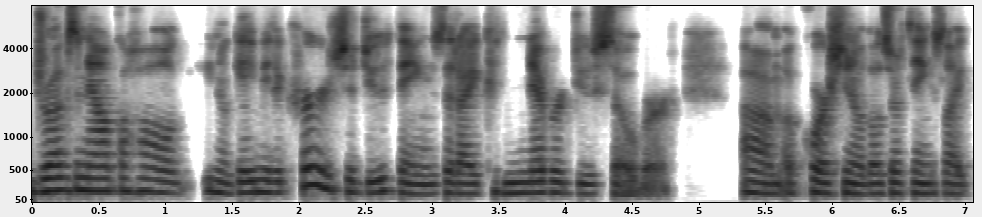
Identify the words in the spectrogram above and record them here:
drugs and alcohol, you know, gave me the courage to do things that I could never do sober. Um, of course, you know, those are things like,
